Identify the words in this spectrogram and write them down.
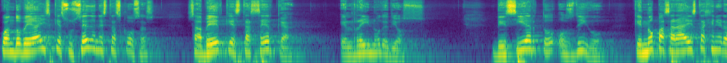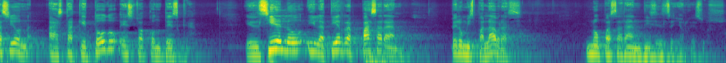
cuando veáis que suceden estas cosas, sabed que está cerca el reino de Dios. De cierto os digo que no pasará esta generación hasta que todo esto acontezca. El cielo y la tierra pasarán, pero mis palabras no pasarán, dice el Señor Jesús.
